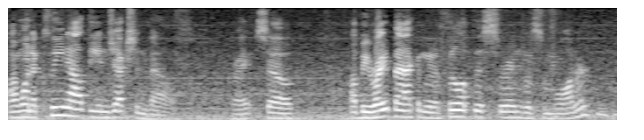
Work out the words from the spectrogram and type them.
I want to clean out the injection valve, right? So I'll be right back. I'm going to fill up this syringe with some water. Mm-hmm.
